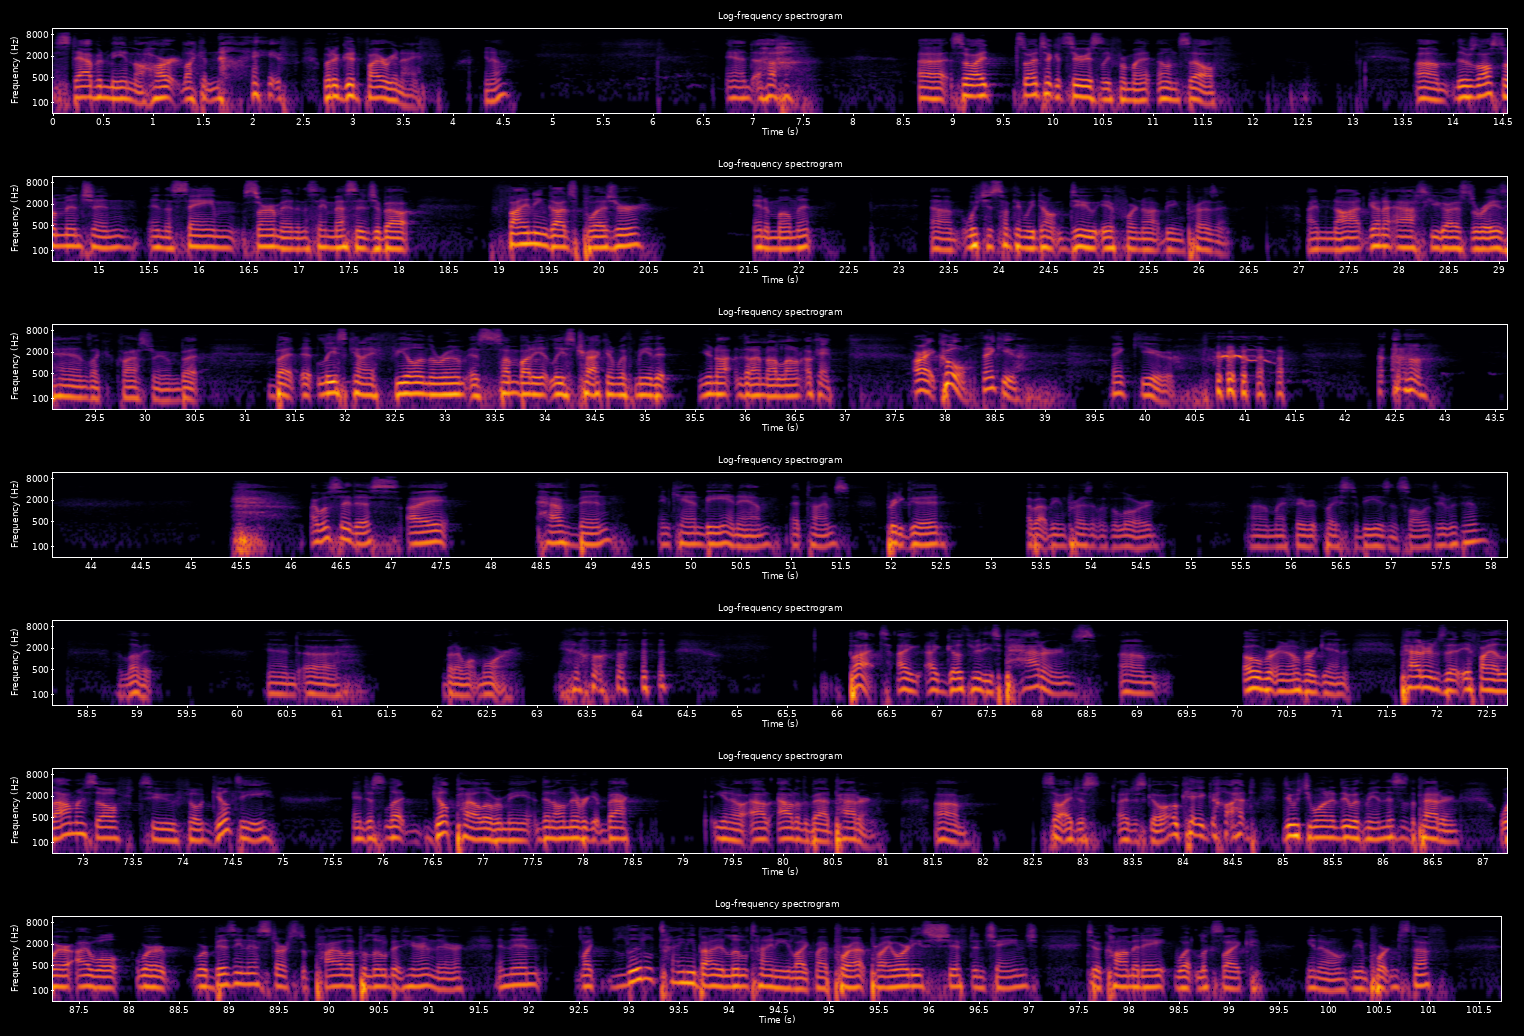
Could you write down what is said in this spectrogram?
stabbing me in the heart like a knife, but a good fiery knife, you know? And, uh, uh, so I, so I took it seriously for my own self. Um, there was also mention in the same sermon, in the same message about finding God's pleasure in a moment, um, which is something we don't do if we're not being present. I'm not going to ask you guys to raise hands like a classroom, but but at least can I feel in the room? Is somebody at least tracking with me that you're not that I'm not alone? Okay. All right, cool. Thank you. Thank you. I will say this. I have been and can be and am at times pretty good about being present with the Lord. Um, my favorite place to be is in solitude with Him. I love it. And, uh, but I want more, you know. but I, I go through these patterns, um, over and over again. Patterns that if I allow myself to feel guilty, and just let guilt pile over me, then I'll never get back, you know, out out of the bad pattern. Um, so I just I just go, okay, God, do what you want to do with me, and this is the pattern where I will where where busyness starts to pile up a little bit here and there, and then like little tiny by little tiny, like my priorities shift and change to accommodate what looks like, you know, the important stuff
